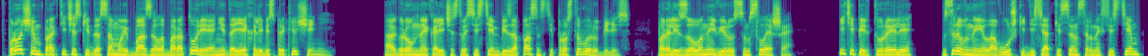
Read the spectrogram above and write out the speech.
Впрочем, практически до самой базы лаборатории они доехали без приключений. Огромное количество систем безопасности просто вырубились, парализованные вирусом слэша. И теперь турели, взрывные ловушки, десятки сенсорных систем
